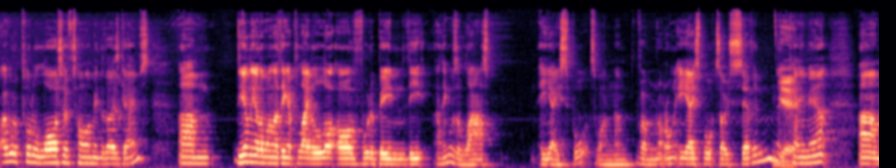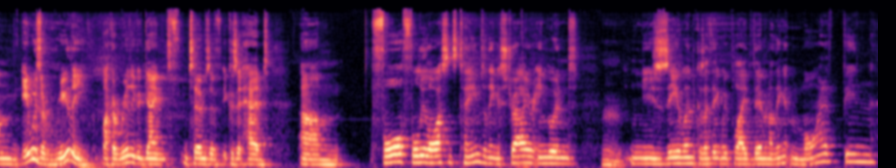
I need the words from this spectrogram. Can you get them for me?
I would have put a lot of time into those games. Um, the only other one I think I played a lot of would have been the. I think it was the last EA Sports one, um, if I'm not wrong. EA Sports 07 that Yeah. came out. Um, it was a really like a really good game in terms of because it had um, four fully licensed teams. I think Australia, England, New Zealand because I think we played them, and I think it might have been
